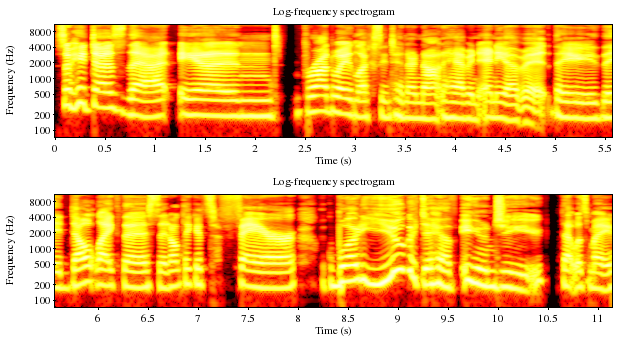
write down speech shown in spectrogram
So he does that and Broadway and Lexington are not having any of it. They they don't like this. They don't think it's fair. Like why do you get to have Angie? That was my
